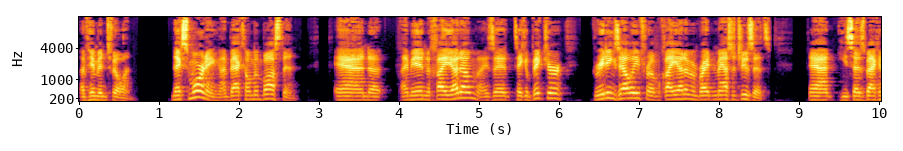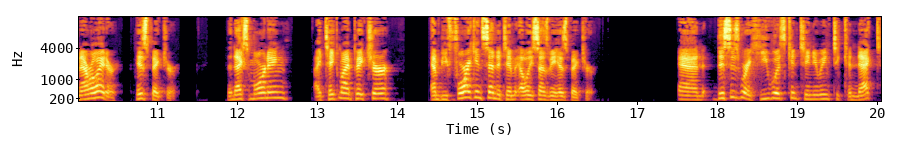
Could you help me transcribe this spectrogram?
of him in tefillin. Next morning, I'm back home in Boston, and uh, I'm in Chai Odom. I said, take a picture. Greetings, Ellie, from Chai Odom in Brighton, Massachusetts. And he says back an hour later, his picture. The next morning, I take my picture, and before I can send it to him, Ellie sends me his picture. And this is where he was continuing to connect,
